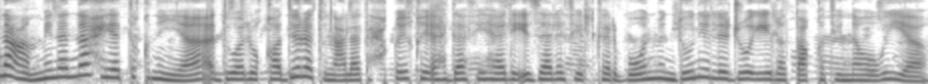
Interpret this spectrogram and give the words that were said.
نعم من الناحية التقنية الدول قادرة على تحقيق أهدافها لإزالة الكربون من دون اللجوء إلى الطاقة النووية.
